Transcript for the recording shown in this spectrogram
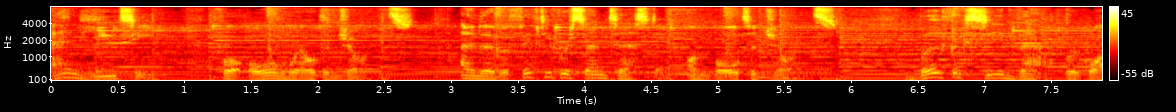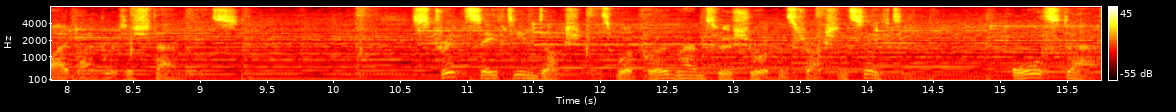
and UT for all welded joints and over 50% testing on bolted joints. Both exceed that required by British standards. Strict safety inductions were programmed to assure construction safety. All staff,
